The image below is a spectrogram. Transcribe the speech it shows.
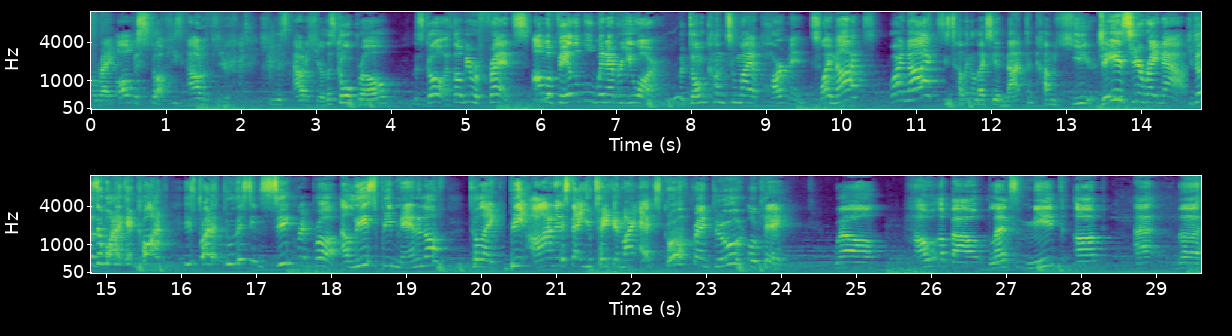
All right, all of his stuff. He's out of here. He is out of here. Let's go, bro. Let's go. I thought we were friends. I'm available whenever you are. But don't come to my apartment. Why not? Why not? He's telling Alexia not to come here. Jay is here right now. He doesn't want to get caught. He's trying to do this in secret, bro. At least be man enough to like be honest that you taking my ex-girlfriend, dude. Okay. Well, how about let's meet up at the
